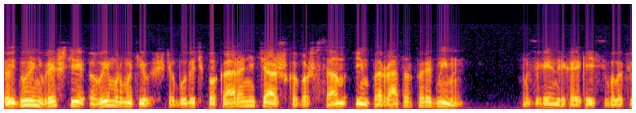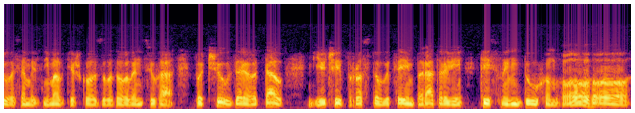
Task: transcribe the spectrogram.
Той дурень врешті вимурмотів, що будуть покарані тяжко, бо ж сам імператор перед ними. З Генріха якийсь волоцюга саме знімав тяжкого золотого ланцюга, почув, зареготав, б'ючи просто в лице імператорові кислим духом. Ого!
